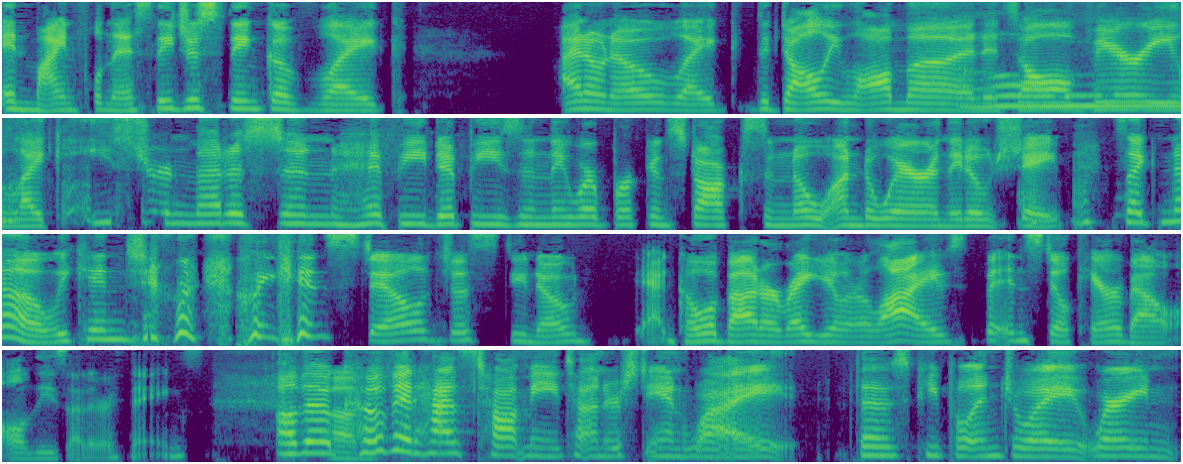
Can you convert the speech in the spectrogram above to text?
and mindfulness, they just think of like, I don't know, like the Dalai Lama, and it's all very Oh. like Eastern medicine, hippy dippies, and they wear Birkenstocks and no underwear and they don't shave. It's like, no, we can, we can still just, you know, go about our regular lives, but and still care about all these other things. Although Um, COVID has taught me to understand why those people enjoy wearing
